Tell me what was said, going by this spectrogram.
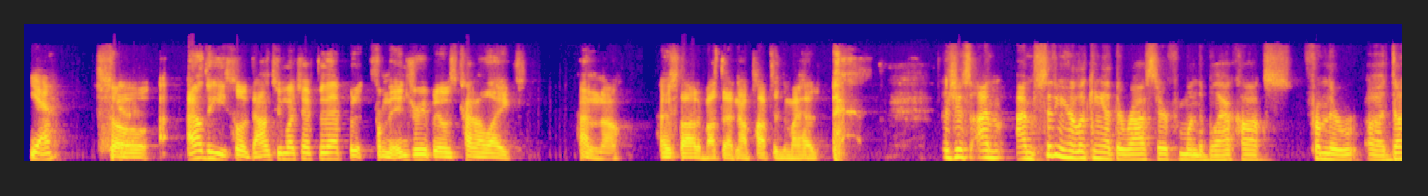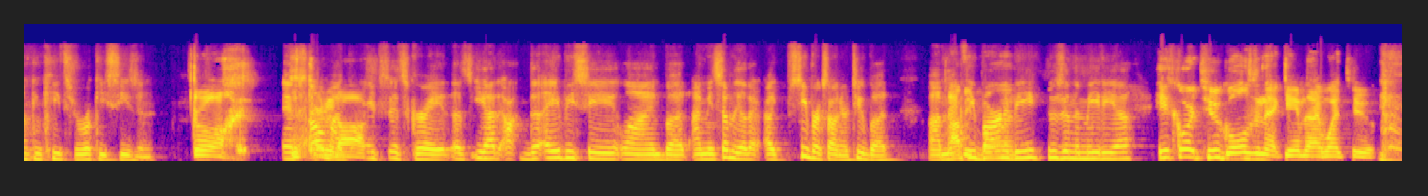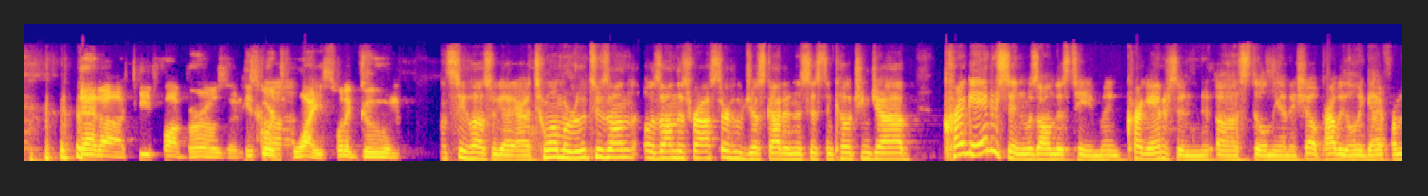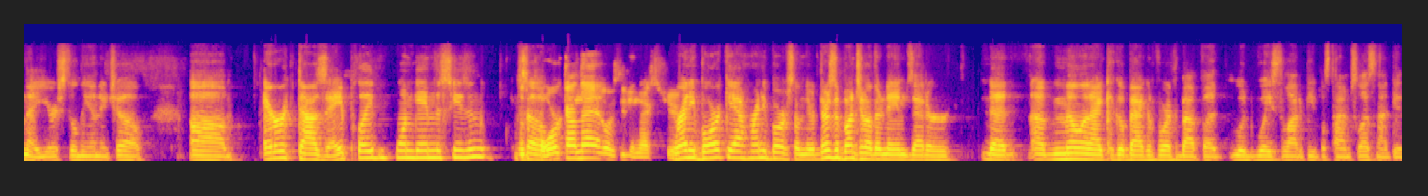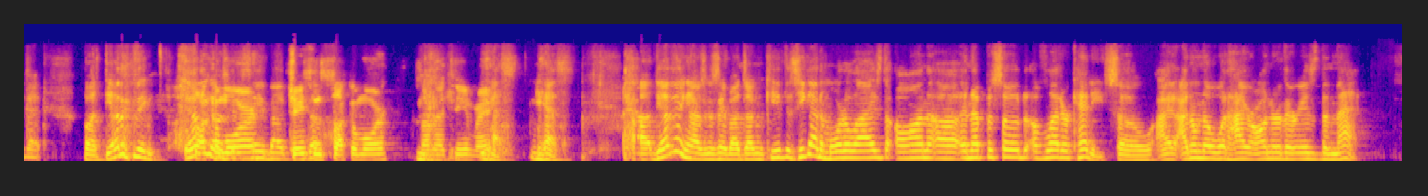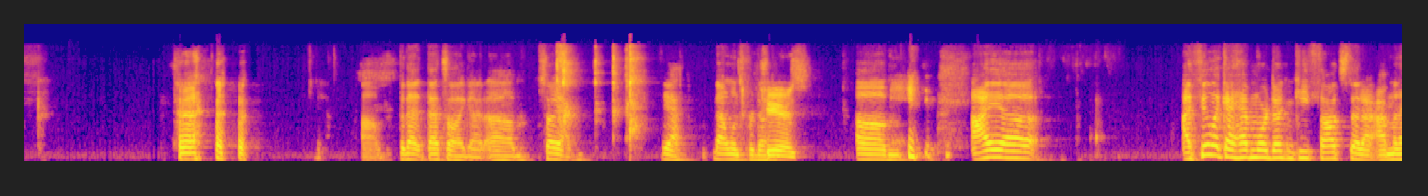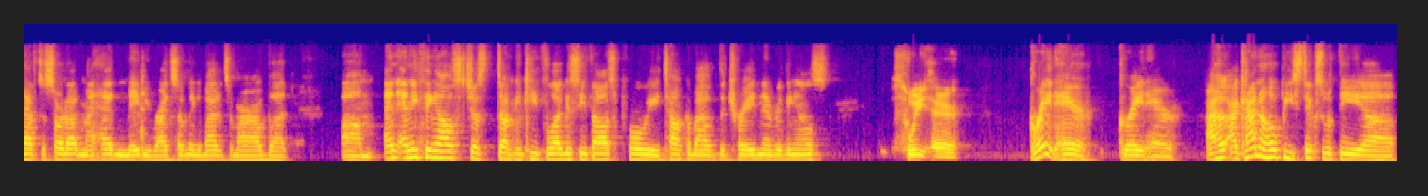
Yeah. So yeah. I don't think he slowed down too much after that, but from the injury. But it was kind of like I don't know. I just thought about that, and now popped into my head. it's just I'm I'm sitting here looking at the roster from when the Blackhawks from their uh, Duncan Keith's rookie season. Oh, and oh my, it it's it's great. It's, you got uh, the ABC line, but I mean some of the other like Seabrook's on here too, but uh, Matthew Barnaby, who's in the media. He scored two goals in that game that I went to. that uh, Keith fought Burrows in. He scored uh, twice. What a goon! Let's see who else we got. Uh, Tuomo on was on this roster, who just got an assistant coaching job. Craig Anderson was on this team, and Craig Anderson uh, still in the NHL. Probably the only guy from that year still in the NHL. Um, Eric Daze played one game this season. Was so, Bourque on that, or was he the next year? Rennie Bourque, yeah, Rennie Bourque's on there. There's a bunch of other names that are that uh, Mill and I could go back and forth about, but would waste a lot of people's time. So let's not do that. But the other thing, the Suckamore, about Jason the, Suckamore is on that team, right? yes, yes. Uh, the other thing I was going to say about Duncan Keith is he got immortalized on uh, an episode of Letterkenny. So I, I don't know what higher honor there is than that. um, but that that's all I got. Um, so yeah, yeah, that one's for Duncan. Cheers. Um, I uh, I feel like I have more Duncan Keith thoughts that I, am gonna have to sort out in my head and maybe write something about it tomorrow. But um, and anything else, just Duncan Keith legacy thoughts before we talk about the trade and everything else. Sweet hair, great hair, great hair. I I kind of hope he sticks with the uh,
